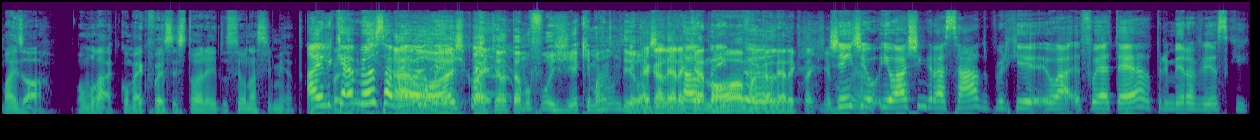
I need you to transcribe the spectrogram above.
Mas, ó, vamos lá. Como é que foi essa história aí do seu nascimento? Ah, Conta ele pra quer gente. mesmo saber. Ah, mas- lógico, ué. Tentamos fugir aqui, mas não deu. É a galera tava que é nova, a galera que tá aqui. Gente, eu, eu acho engraçado porque eu, a- foi até a primeira vez que,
